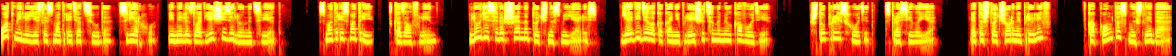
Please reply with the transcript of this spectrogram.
Отмели, если смотреть отсюда, сверху, имели зловещий зеленый цвет. «Смотри, смотри», — сказал Флинн. Люди совершенно точно смеялись. Я видела, как они плещутся на мелководье. «Что происходит?» — спросила я. «Это что, черный прилив?» «В каком-то смысле да».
